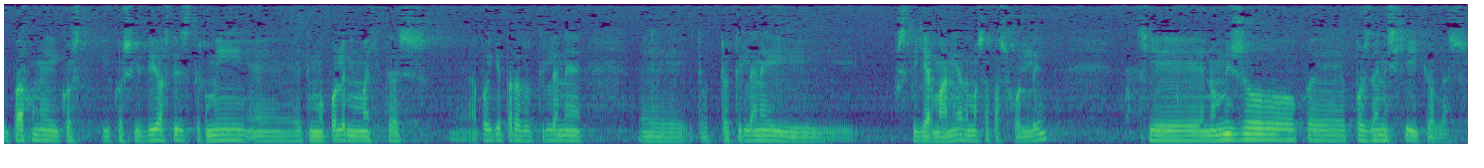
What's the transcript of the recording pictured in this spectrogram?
Υπάρχουν 22 αυτή τη στιγμή ε, ετοιμοπόλεμοι μαχητές. Ε, από εκεί και πέρα το τι λένε, ε, το, το τι λένε η, στη Γερμανία δεν μας απασχολεί και νομίζω ε, πως δεν ισχύει κιόλας.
